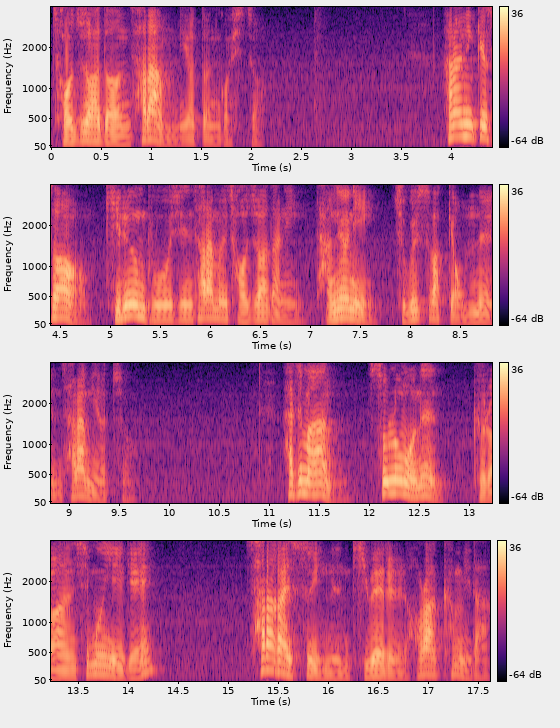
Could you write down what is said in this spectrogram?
저주하던 사람이었던 것이죠. 하나님께서 기름 부으신 사람을 저주하다니 당연히 죽을 수밖에 없는 사람이었죠. 하지만 솔로몬은 그러한 시므이에게 살아갈 수 있는 기회를 허락합니다.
